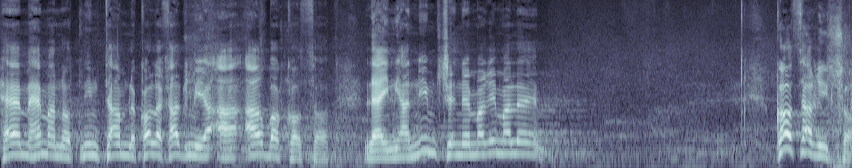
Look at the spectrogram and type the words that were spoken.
הם הם הנותנים טעם לכל אחד מהארבע כוסות, לעניינים שנאמרים עליהם. כוס הראשון,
